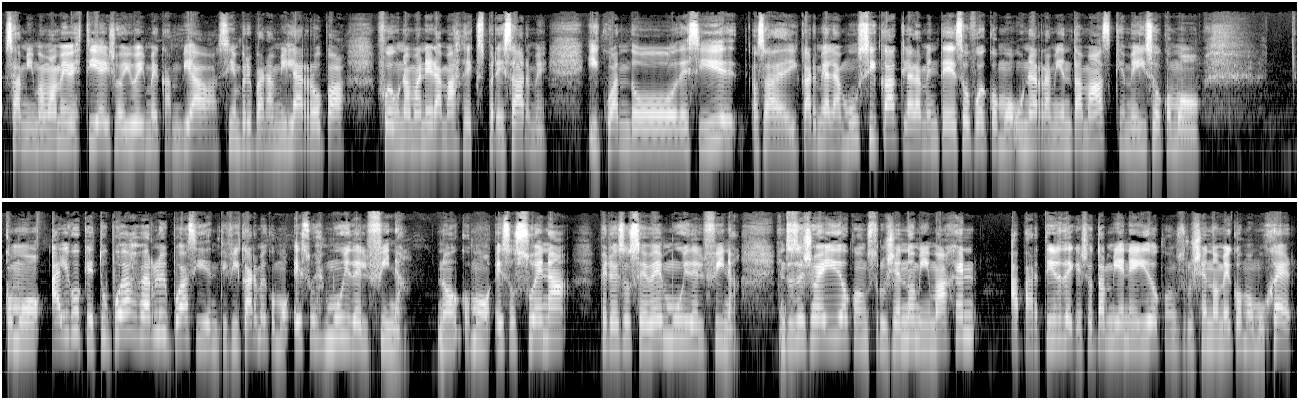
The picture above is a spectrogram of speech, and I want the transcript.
O sea, mi mamá me vestía y yo iba y me cambiaba. Siempre para mí la ropa fue una manera más de expresarme. Y cuando decidí, o sea, dedicarme a la música, claramente eso fue como una herramienta más que me hizo como como algo que tú puedas verlo y puedas identificarme como eso es muy delfina. ¿no? Como eso suena, pero eso se ve muy delfina. Entonces yo he ido construyendo mi imagen a partir de que yo también he ido construyéndome como mujer,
